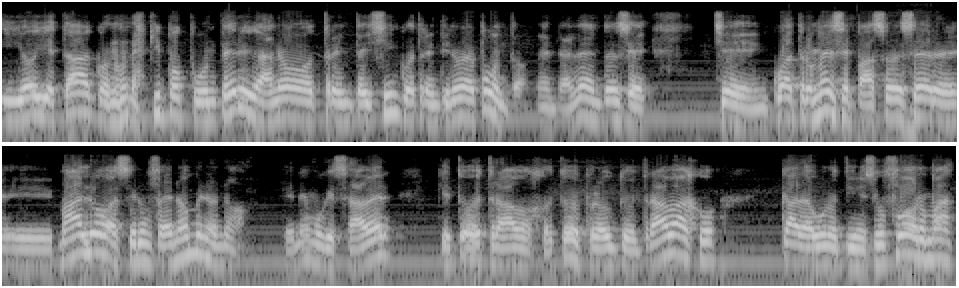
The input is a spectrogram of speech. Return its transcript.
y hoy está con un equipo puntero y ganó 35 39 puntos, ¿me entendés? Entonces, che, en cuatro meses pasó de ser eh, malo a ser un fenómeno, no. Tenemos que saber que todo es trabajo, todo es producto del trabajo, cada uno tiene su forma,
